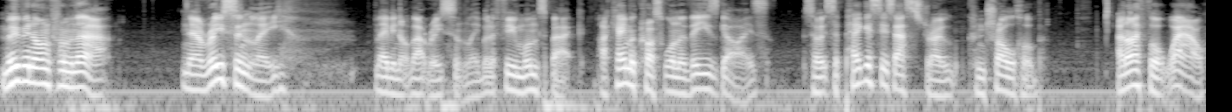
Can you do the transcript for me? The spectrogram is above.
Moving on from that, now recently maybe not that recently, but a few months back, I came across one of these guys. So it's a Pegasus Astro control hub. And I thought, wow,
